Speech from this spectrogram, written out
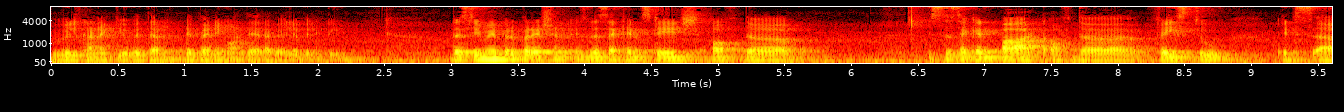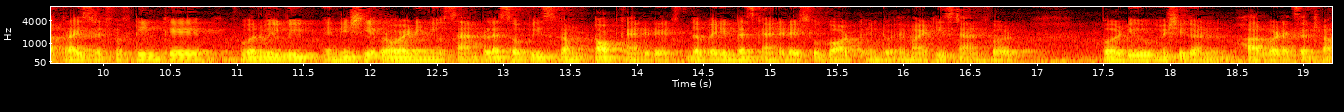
we will connect you with them depending on their availability. Resume preparation is the second stage of the it's the second part of the phase 2 it's uh, priced at 15k where we'll be initially providing you sample sops from top candidates the very best candidates who got into mit stanford Purdue, Michigan, Harvard, etc.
